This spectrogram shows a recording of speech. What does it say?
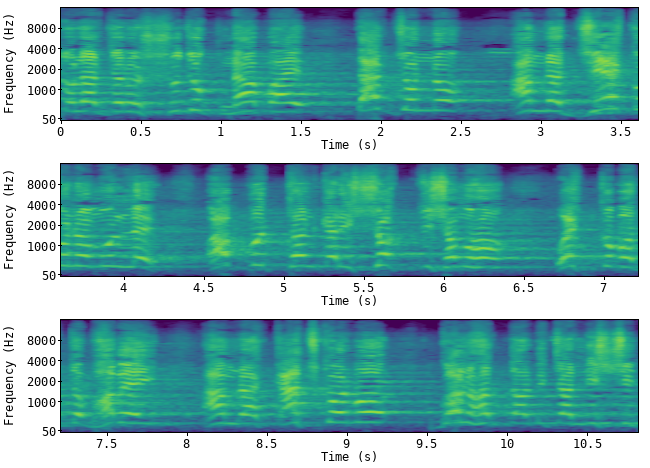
তোলার যেন সুযোগ না পায়, তার জন্য আমরা যে কোনো মূল্যে অভ্যুত্থানকারী শক্তিসমূহ ঐক্যবদ্ধভাবেই আমরা কাজ করব, গণহত্যার বিচার নিশ্চিত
